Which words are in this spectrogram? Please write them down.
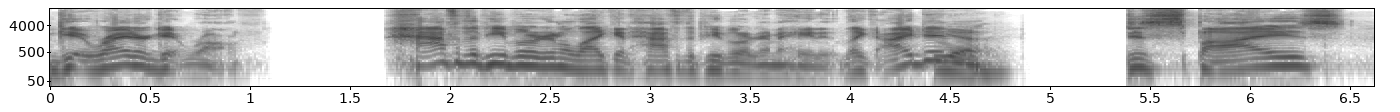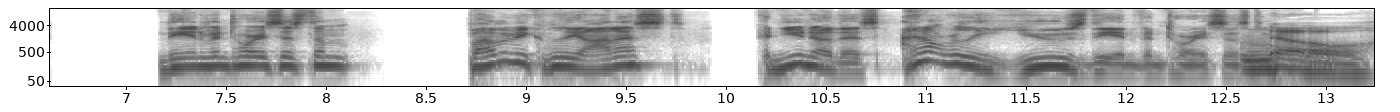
get right or get wrong. Half of the people are going to like it, half of the people are going to hate it. Like I didn't Yeah. despise the inventory system, but I'm going to be completely honest, and you know this, I don't really use the inventory system. No,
